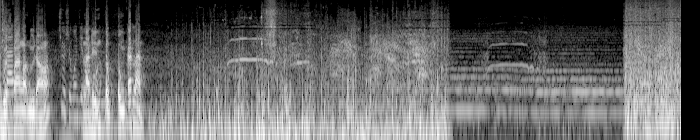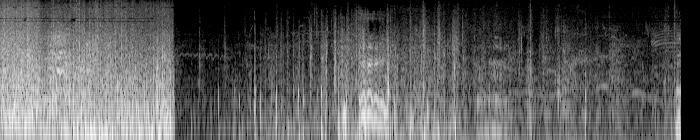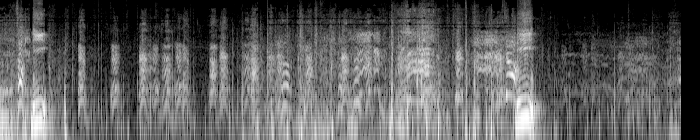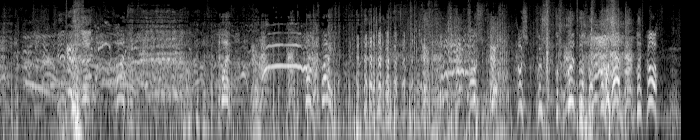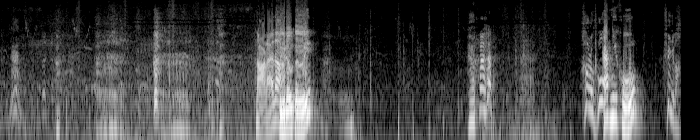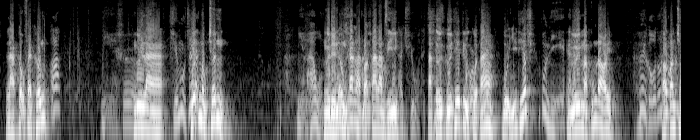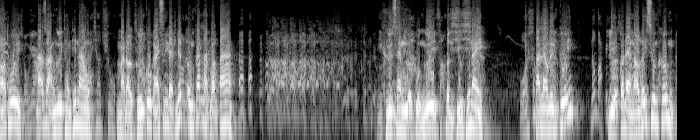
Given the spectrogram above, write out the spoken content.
Vượt qua ngọn núi đó Là đến tộc ông Cát Làn Từ đâu tới? Cát Nhĩ khú Là cậu phải không? Ngươi là Thiết Mộc Chân Ngươi đến ông Cát Lạt bọn ta làm gì? Ta tới cưới thế tử của ta, Bội Nhĩ Thiếp. Ngươi mà cũng đòi. Có con chó thôi, Đã dọa ngươi thành thế nào Mà đòi cưới cô gái xinh đẹp nhất ông Cát Lạt bọn ta? Ngươi xem ngựa của ngươi, bẩn thỉu thế này. Ta leo lên cưỡi. Liệu có đè nó gãy xương không?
